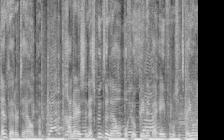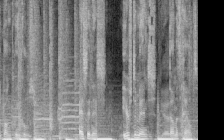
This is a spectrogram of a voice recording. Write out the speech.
en verder te helpen. Ga naar sns.nl of loop binnen bij een van onze 200 bankwinkels. SNS. Eerst de mens, dan het geld.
